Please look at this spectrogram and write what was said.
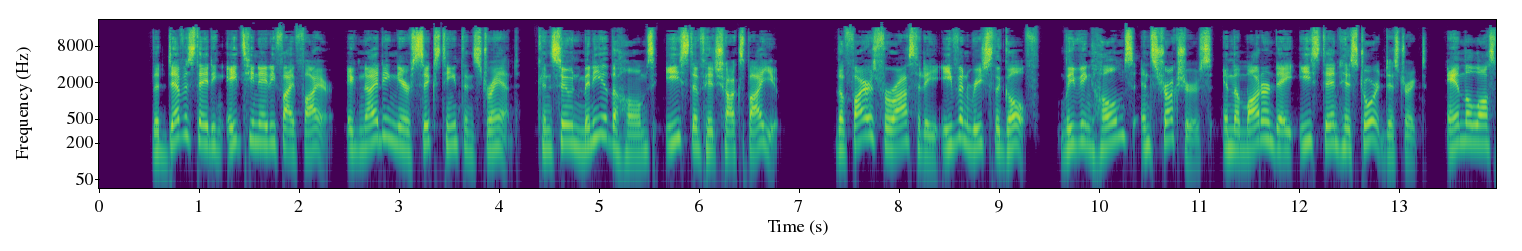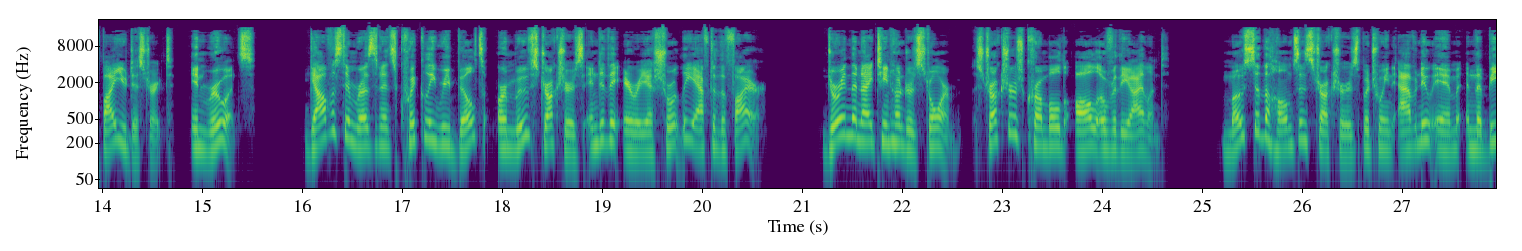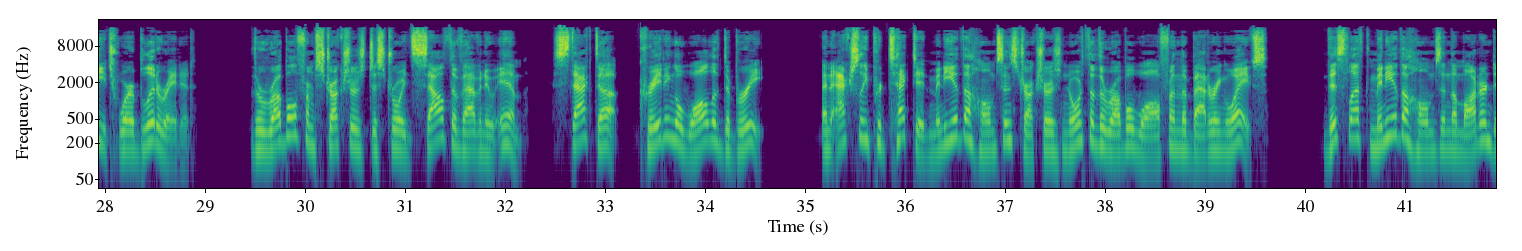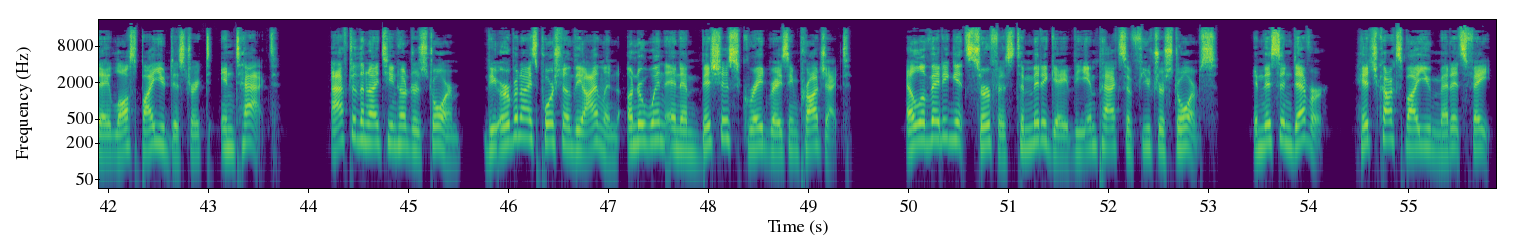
the devastating 1885 fire, igniting near 16th and Strand, consumed many of the homes east of Hitchcock's Bayou. The fire's ferocity even reached the Gulf, leaving homes and structures in the modern day East End Historic District and the Lost Bayou District in ruins. Galveston residents quickly rebuilt or moved structures into the area shortly after the fire. During the 1900 storm, structures crumbled all over the island. Most of the homes and structures between Avenue M and the beach were obliterated, the rubble from structures destroyed south of Avenue M stacked up, creating a wall of debris, and actually protected many of the homes and structures north of the rubble wall from the battering waves. This left many of the homes in the modern day Lost Bayou district intact. After the 1900 storm, the urbanized portion of the island underwent an ambitious grade raising project, elevating its surface to mitigate the impacts of future storms. In this endeavor, Hitchcock's Bayou met its fate.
